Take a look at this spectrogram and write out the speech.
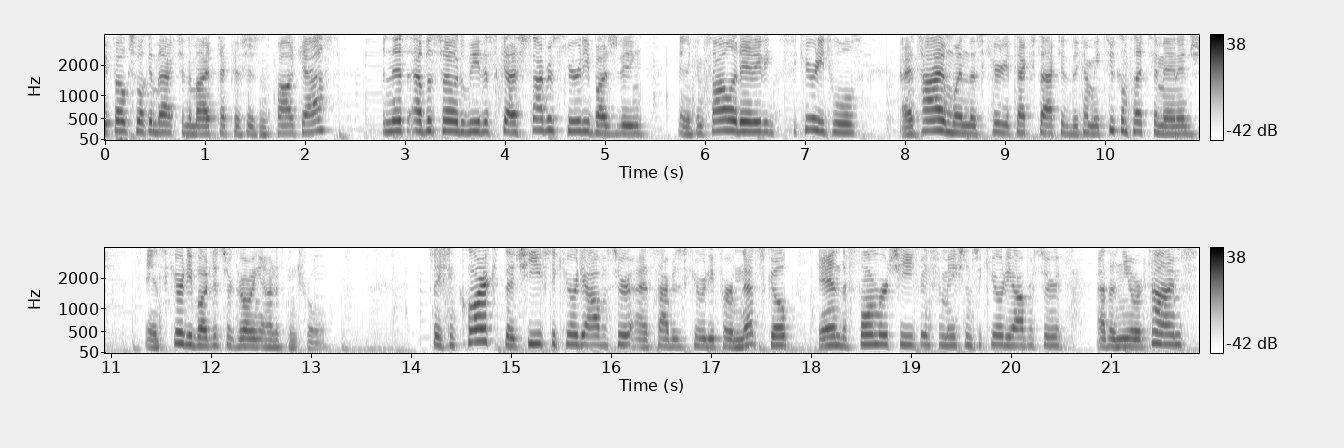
Hey, folks, welcome back to the My Tech Decisions podcast. In this episode, we discuss cybersecurity budgeting and consolidating security tools at a time when the security tech stack is becoming too complex to manage and security budgets are growing out of control. Jason Clark, the Chief Security Officer at cybersecurity firm Netskope and the former Chief Information Security Officer at the New York Times,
